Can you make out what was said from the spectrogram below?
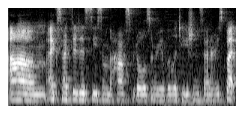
Um, I expected to see some of the hospitals and rehabilitation centers, but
